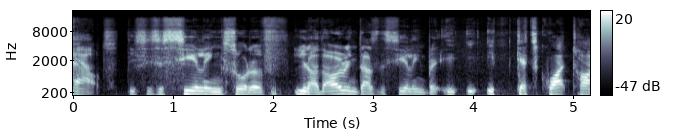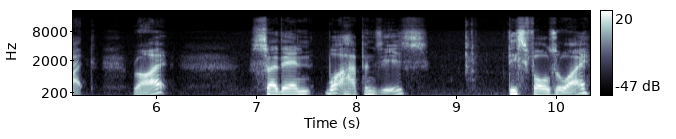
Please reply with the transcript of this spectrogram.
out. This is a sealing sort of, you know, the O-ring does the sealing, but it, it, it gets quite tight, right? So then what happens is this falls away.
